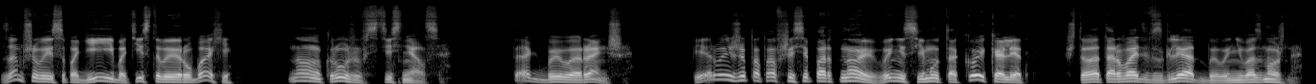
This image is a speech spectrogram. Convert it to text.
замшевые сапоги и батистовые рубахи, но кружев стеснялся. Так было раньше. Первый же попавшийся портной вынес ему такой калет, что оторвать взгляд было невозможно.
